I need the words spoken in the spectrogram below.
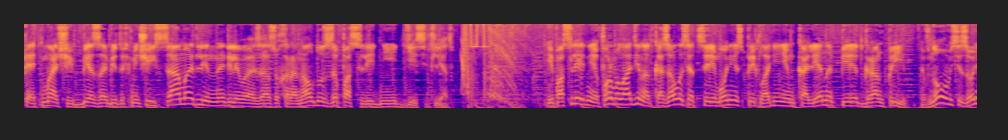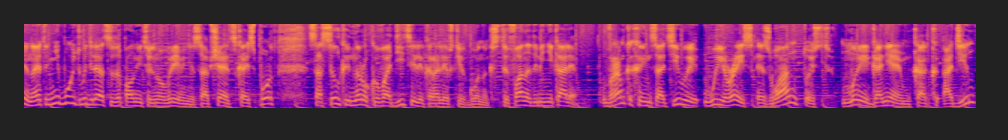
Пять матчей без забитых мячей – самая длинная голевая засуха Роналду за последние 10 лет. И последнее. Формула-1 отказалась от церемонии с преклонением колена перед Гран-при. В новом сезоне на это не будет выделяться дополнительного времени, сообщает Sky Sport со ссылкой на руководителя королевских гонок Стефана Доминикали. В рамках инициативы We Race as One, то есть мы гоняем как один,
